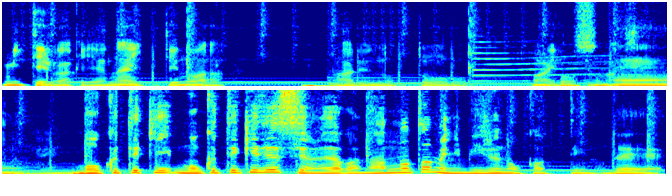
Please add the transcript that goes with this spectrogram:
見てるわけじゃないっていうのはあるのとはいそうですね。目的目的ですよね。だから何のために見るのかっていうので、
